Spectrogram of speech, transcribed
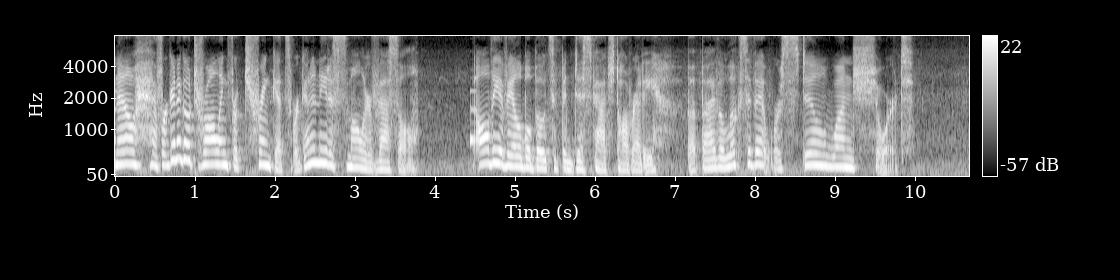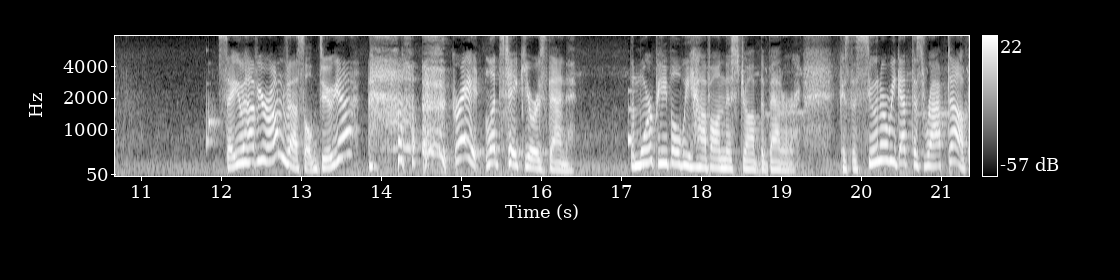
Now, if we're gonna go trawling for trinkets, we're gonna need a smaller vessel. All the available boats have been dispatched already, but by the looks of it, we're still one short. So you have your own vessel, do ya? Great, let's take yours then. The more people we have on this job, the better. Because the sooner we get this wrapped up,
